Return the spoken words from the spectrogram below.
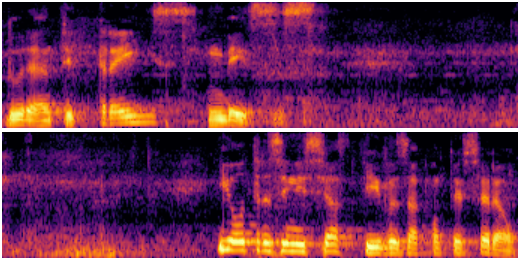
durante três meses. E outras iniciativas acontecerão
